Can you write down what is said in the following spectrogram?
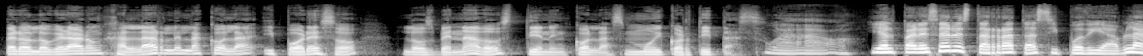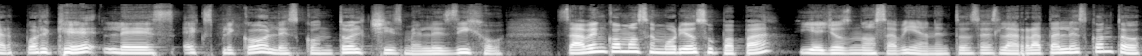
pero lograron jalarle la cola y por eso los venados tienen colas muy cortitas. Wow. Y al parecer esta rata sí podía hablar porque les explicó, les contó el chisme, les dijo, ¿saben cómo se murió su papá? Y ellos no sabían. Entonces la rata les contó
